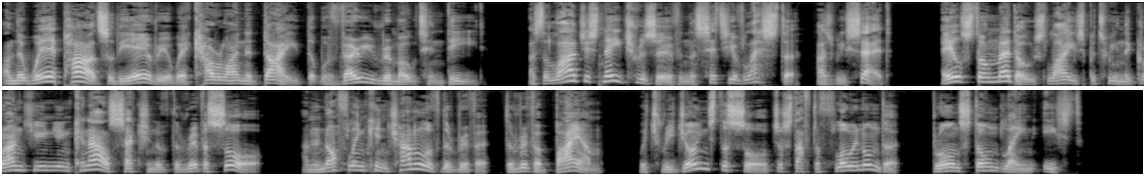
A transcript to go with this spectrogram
And there were parts of the area where Caroline had died that were very remote indeed. As the largest nature reserve in the city of Leicester, as we said, Aylstone Meadows lies between the Grand Union Canal section of the River Soar and an off-linking channel of the river, the River Biam, which rejoins the Soar just after flowing under Braunstone Lane East.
